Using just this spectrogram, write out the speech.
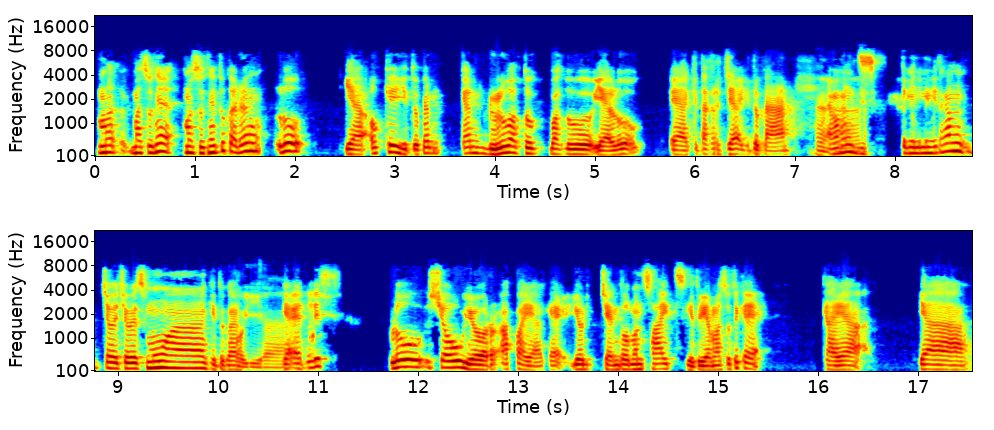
mak maksudnya maksudnya tuh kadang lu ya oke okay gitu kan kan dulu waktu waktu ya lu ya kita kerja gitu kan uh-huh. emang kan teman-teman kita kan cewek-cewek semua gitu kan oh, iya. ya at least lu show your apa ya kayak your gentleman sides gitu ya maksudnya kayak kayak ya?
